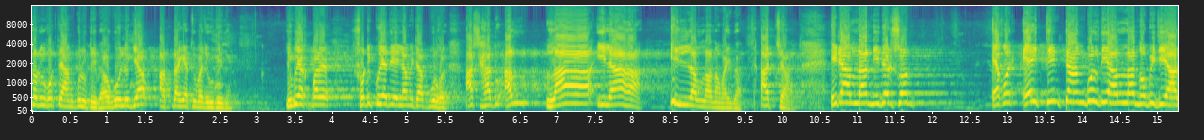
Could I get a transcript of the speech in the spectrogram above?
শুরু করতে আঙ্গুল উঠাইবা। ওগুলো গিয়া আটটা গিয়া বাজে উঠাইবা। এগুলো একবারে সঠিক কইয়া দিলাম এটা ভুল হয়। আশহাদু আল্লাহ ইলাহা ইল্লাল্লাহ নামাইবা আচ্ছা এটা আল্লাহর নিদর্শন। এখন এই তিনটা আঙ্গুল দিয়ে আল্লাহ নবীজি আর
